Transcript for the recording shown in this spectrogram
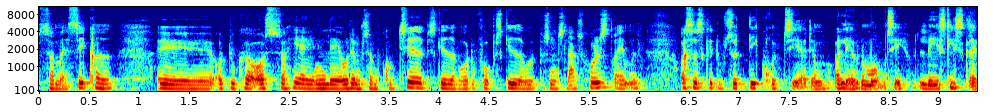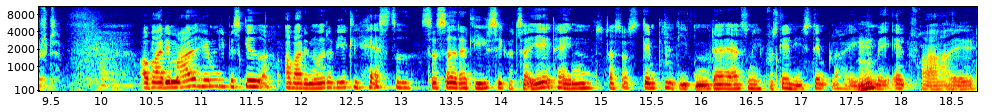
som er sikret. Øh, og du kan også så herinde lave dem som krypterede beskeder, hvor du får beskeder ud på sådan en slags hulstrimmel. Og så skal du så dekryptere dem og lave dem om til læselig skrift. Og var det meget hemmelige beskeder, og var det noget, der virkelig hastede, så sad der et lille sekretariat herinde, der så stemplede de dem. Der er sådan forskellige stempler herinde mm. med alt fra øh,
